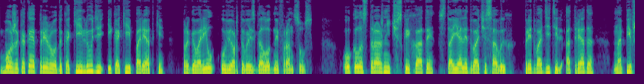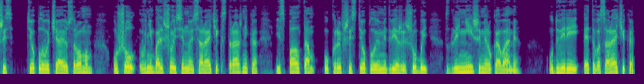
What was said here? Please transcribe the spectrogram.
«Боже, какая природа, какие люди и какие порядки!» — проговорил, увертываясь голодный француз. Около стражнической хаты стояли два часовых. Предводитель отряда, напившись теплого чаю с ромом, ушел в небольшой сенной сарайчик стражника и спал там, укрывшись теплой медвежьей шубой с длиннейшими рукавами. У дверей этого сарайчика,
